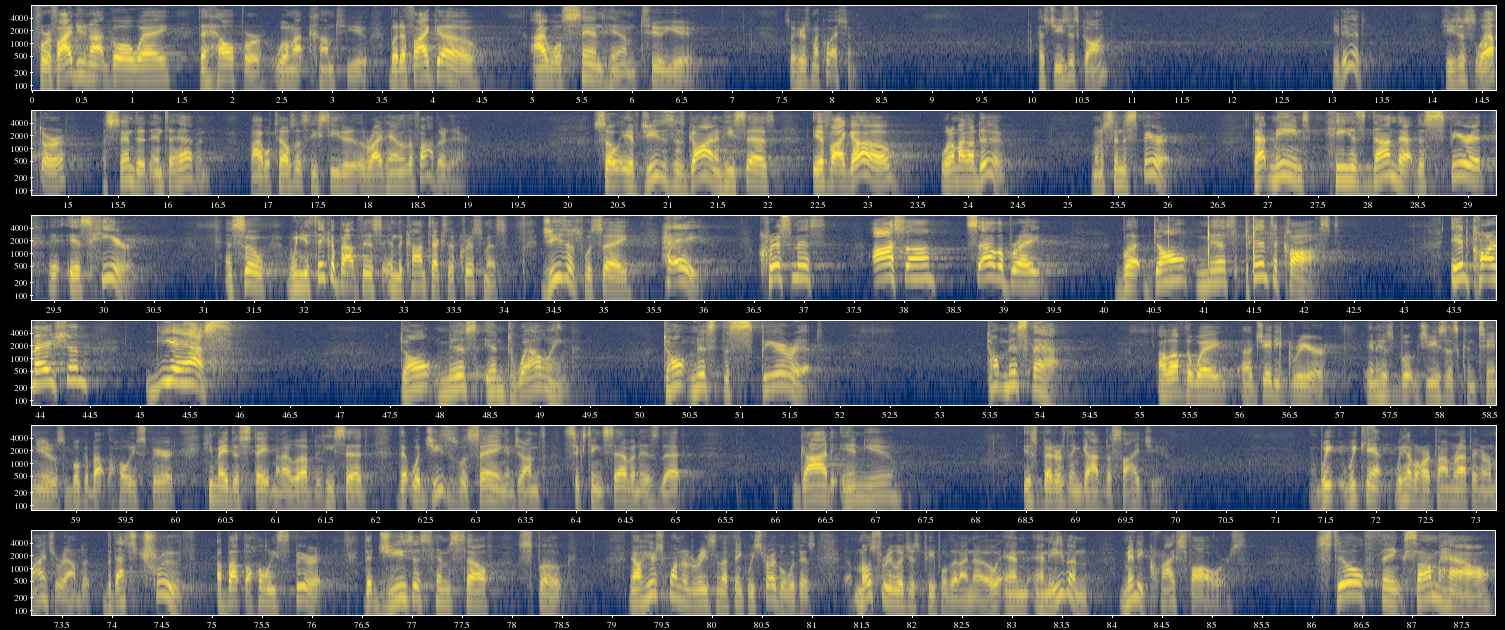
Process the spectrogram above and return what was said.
For if I do not go away, the Helper will not come to you. But if I go, I will send him to you. So here's my question Has Jesus gone? He did. Jesus left earth, ascended into heaven. Bible tells us he's seated at the right hand of the Father there. So if Jesus is gone and he says, If I go, what am I going to do? I'm going to send the Spirit. That means he has done that. The Spirit is here. And so when you think about this in the context of Christmas, Jesus would say, Hey, Christmas, awesome, celebrate, but don't miss Pentecost. Incarnation, yes. Don't miss indwelling. Don't miss the Spirit. Don't miss that. I love the way uh, J.D. Greear, in his book, Jesus Continued, it was a book about the Holy Spirit, he made this statement. I loved it. He said that what Jesus was saying in John 16, 7 is that God in you is better than God beside you. And we, we can't, we have a hard time wrapping our minds around it, but that's truth about the Holy Spirit that Jesus himself spoke. Now, here's one of the reasons I think we struggle with this. Most religious people that I know, and, and even many Christ followers, still think somehow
